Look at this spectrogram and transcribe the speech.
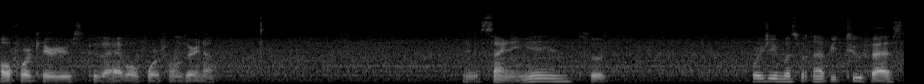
all four carriers, because I have all four phones right now. And it's signing in, so 4G must not be too fast.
